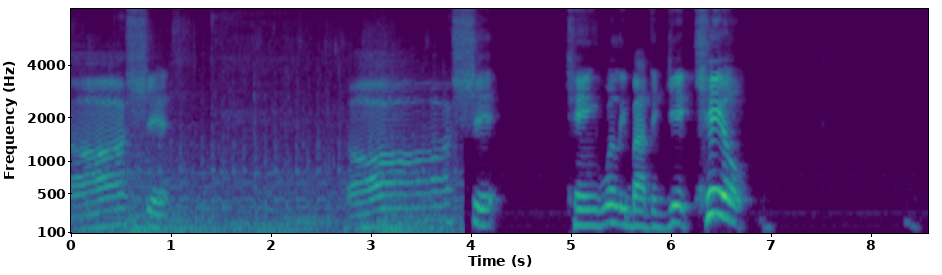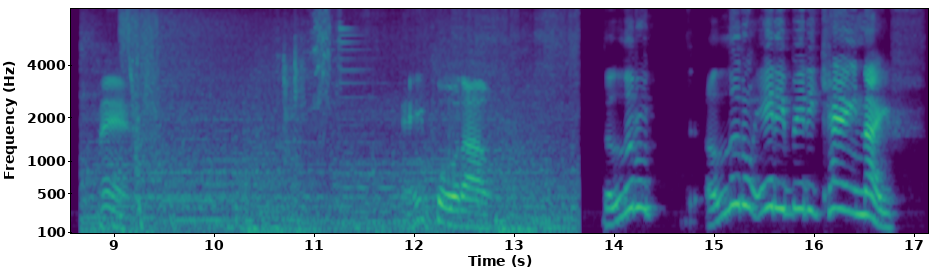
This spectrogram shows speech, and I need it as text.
Oh shit. Oh shit. King Willie about to get killed. Man. And he pulled out the little a little itty bitty cane knife.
